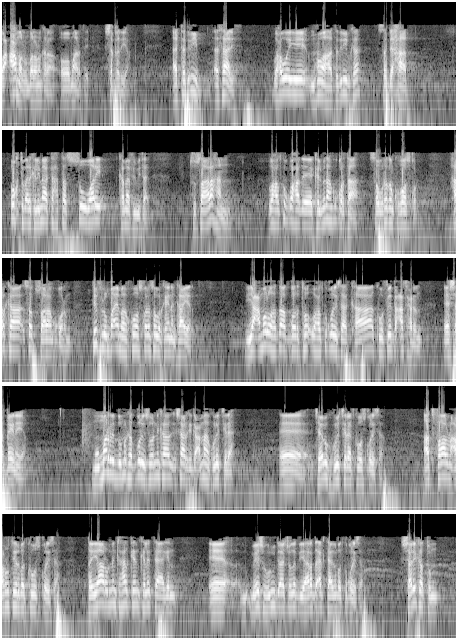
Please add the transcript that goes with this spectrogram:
waa camal baa la odhan karaa oo maaragtay shaqadii ah. Atadriib athaalith waxa weeye muxuu ahaa tadriibka saddexaad. اktub alkalimaat taxta suwari kama fi اlmithaal tusaalahan waxaad ku waxaad kelmadahan ku qortaa sawiradan ku hoos qor. Halkaa sida tusaalahan ku qoran. Tiflun baa imaka ku hoos qoran sawirka inan kaa yar. Yacmalu haddaad qorto waxaad ku qoraysaa kaa koofiyadda cas xidhan ee shaqaynaya. Mumaridun markaad qorayso ninkaa shaarka gacmaha kula jira jawaabaka kula jira ku hoos qoraysaa atfaalun carruurta yar baad qoraysaa. Dayaarun ninka halkan kala taagan ee meesha huruudda a jooga diyaaradda ag taagan baad ku qoraysaa. Sharikatun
